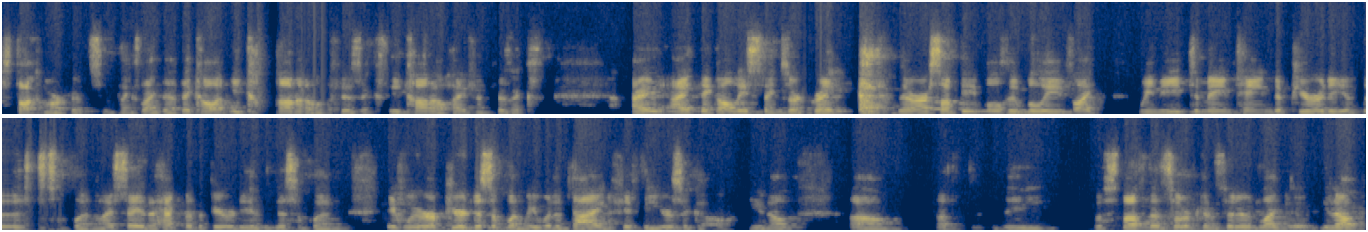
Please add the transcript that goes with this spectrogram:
stock markets and things like that. They call it econophysics, econo hyphen physics. I, I think all these things are great. there are some people who believe like we need to maintain the purity of the discipline. And I say the heck with the purity of the discipline. If we were a pure discipline, we would have died 50 years ago. You know, um, uh, the the stuff that's sort of considered like you know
